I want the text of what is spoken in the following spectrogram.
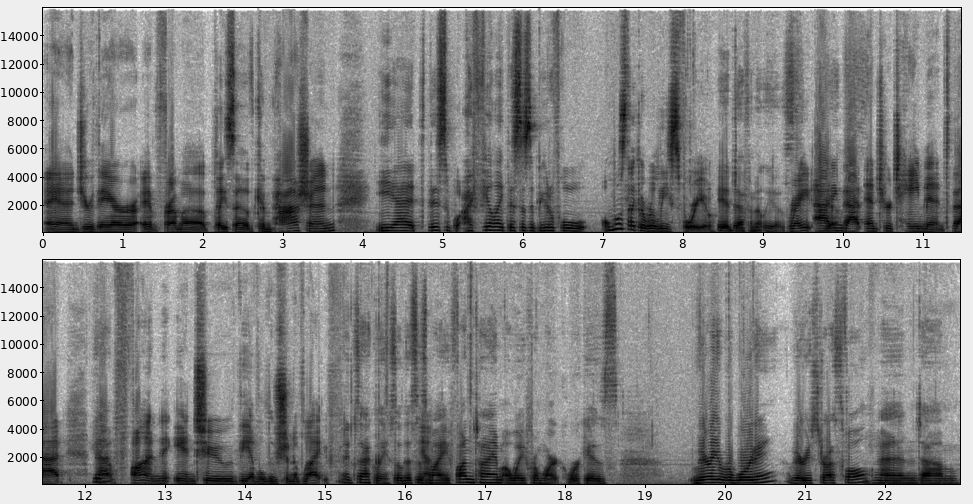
and you're there uh, from a place of compassion. Yet this, I feel like this is a beautiful, almost like a release for you, It definitely is. right? Adding Yes. that entertainment, that Yeah. that fun into the evolution of life. Exactly. So this is Yeah. my fun time away from work. Work is very rewarding, very stressful, Mm-hmm. and um,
